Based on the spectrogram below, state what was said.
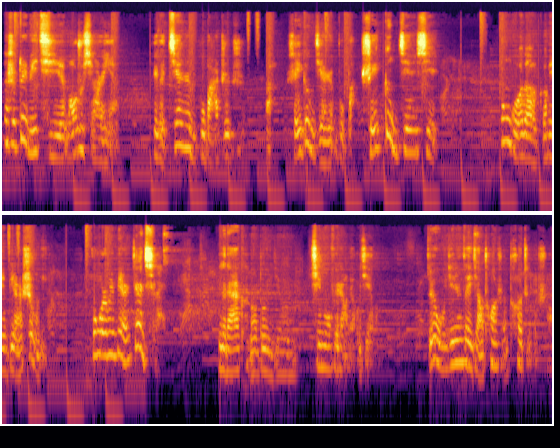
但是对比起毛主席而言，这个坚韧不拔之志，谁更坚韧不拔？谁更坚信中国的革命必然胜利？中国人民必然站起来？这个大家可能都已经心中非常了解了。所以，我们今天在讲创始人特质的时候，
